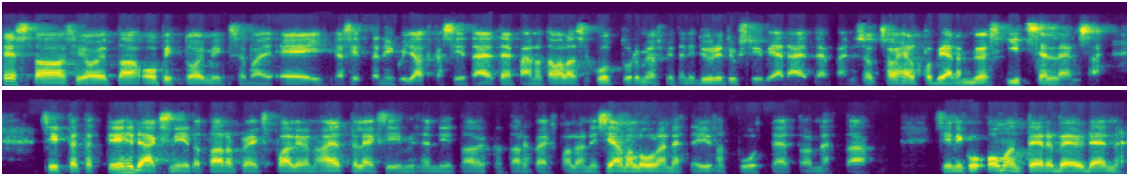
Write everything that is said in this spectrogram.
testaa asioita, opit toimiiko se vai ei, ja sitten niin kuin jatka siitä eteenpäin. No tavallaan se kulttuuri myös, miten niitä yrityksiä viedään eteenpäin, niin se on, se on helppo viedä myös itsellensä. Sitten, että tehdäänkö niitä tarpeeksi paljon, ajatteleeko ihmisen niitä tarpeeksi paljon, niin siellä mä luulen, että ne isot puutteet on, että siinä niin kuin oman terveyden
